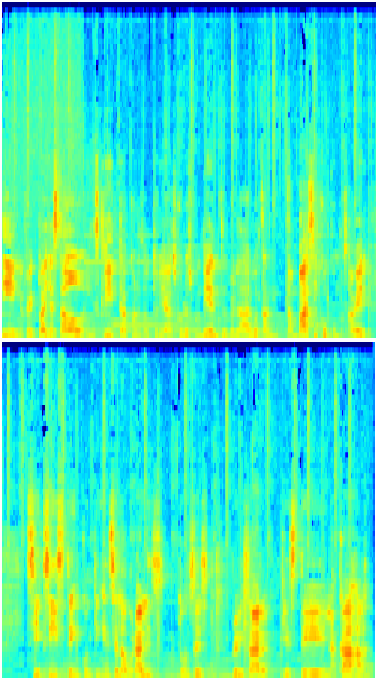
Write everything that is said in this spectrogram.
en efecto haya estado inscrita con las autoridades correspondientes, ¿verdad? Algo tan, tan básico como saber si existen contingencias laborales, entonces revisar que esté en la caja,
